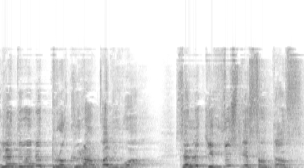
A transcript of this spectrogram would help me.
Il est devenu procureur en Côte d'Ivoire. C'est lui qui fiche les sentences.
